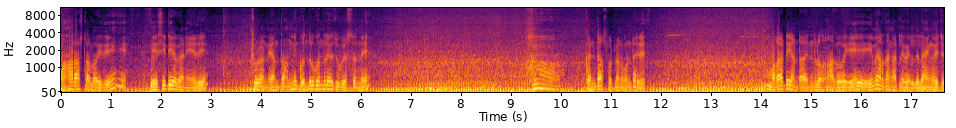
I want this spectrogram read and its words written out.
మహారాష్ట్రలో ఇది ఏ సిటీయో కానీ ఇది చూడండి ఎంత అన్ని గొంతులు గొంతులే చూపిస్తుంది. కంటి హాస్పిటల్ అనుకుంటా ఇది. మరాఠీ అంట ఇందులో నాకు ఏ ఏమీ అర్థం కావట్లేదు వీళ్ళది లాంగ్వేజ్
